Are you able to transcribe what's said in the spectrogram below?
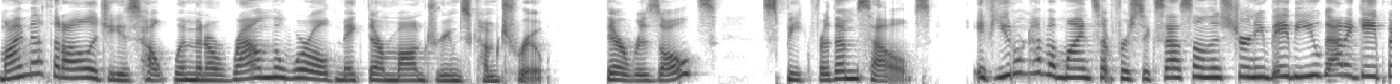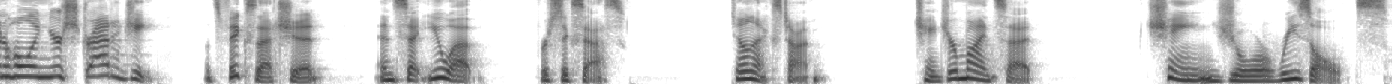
My methodology has helped women around the world make their mom dreams come true. Their results speak for themselves. If you don't have a mindset for success on this journey, baby, you got a gaping hole in your strategy. Let's fix that shit and set you up for success. Till next time, change your mindset, change your results.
